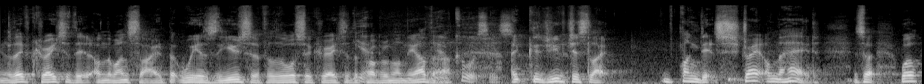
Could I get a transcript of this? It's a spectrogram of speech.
You know, they've created it on the one side, but we as the user have also created the Yeah. problem on the other. Yeah, of course, Because you've just like bunged it straight on the head. It's like, well,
